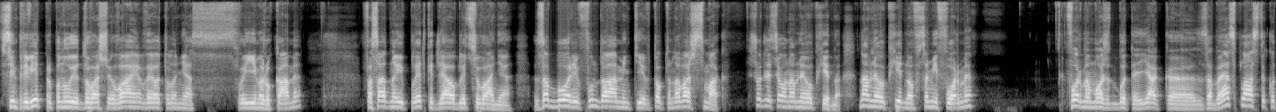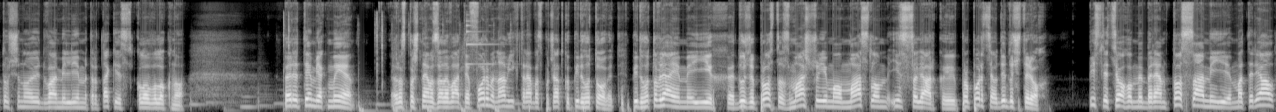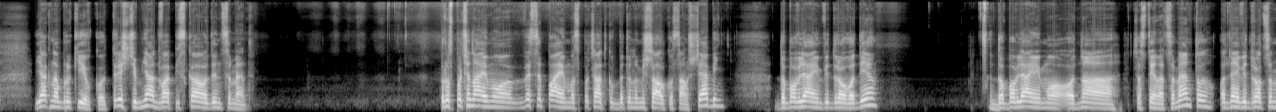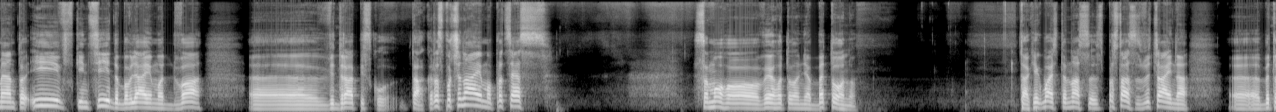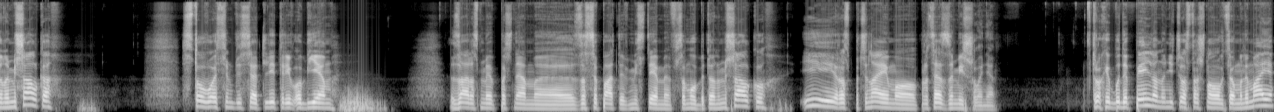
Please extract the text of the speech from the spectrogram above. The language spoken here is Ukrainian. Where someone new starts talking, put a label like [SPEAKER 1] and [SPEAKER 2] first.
[SPEAKER 1] Всім привіт! Пропоную до вашої уваги виготовлення своїми руками фасадної плитки для облицювання заборів, фундаментів, тобто на ваш смак. Що для цього нам необхідно? Нам необхідно самі форми. Форми можуть бути як е, з АБС пластику товщиною 2 мм, так і скловолокно. Перед тим, як ми розпочнемо заливати форми, нам їх треба спочатку підготовити. Підготовляємо їх дуже просто, змащуємо маслом із соляркою. Пропорція 1 до 4. Після цього ми беремо той самий матеріал, як на бруківку. 3 щебня, 2 піска, 1 цемент. Розпочинаємо, висипаємо спочатку в бетономішалку сам щебінь, додаємо відро води. Додаємо одна частина цементу, одне відро цементу, і в кінці додаємо два е, відра піску. Так, розпочинаємо процес самого виготовлення бетону. Так, як бачите, в нас проста звичайна е, бетономішалка. 180 літрів об'єм. Зараз ми почнемо е, засипати вмістими в саму бетономішалку і розпочинаємо процес замішування. Трохи буде пильно, але нічого страшного в цьому немає.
